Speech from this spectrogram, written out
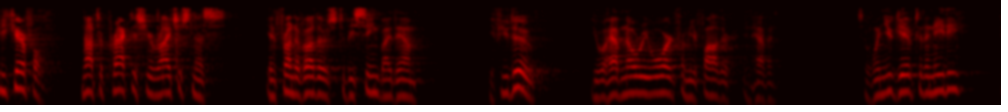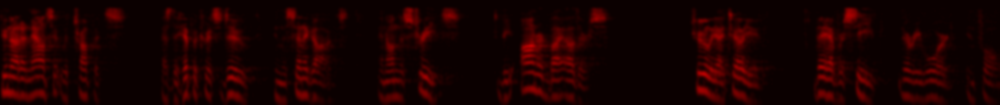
Be careful not to practice your righteousness in front of others to be seen by them. If you do, you will have no reward from your Father in heaven. So when you give to the needy, do not announce it with trumpets, as the hypocrites do in the synagogues and on the streets, to be honored by others. Truly, I tell you, they have received their reward in full.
